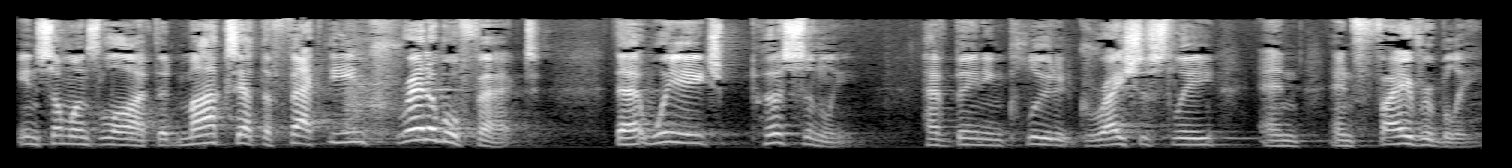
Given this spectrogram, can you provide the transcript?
in someone's life that marks out the fact, the incredible fact, that we each personally have been included graciously and, and favourably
